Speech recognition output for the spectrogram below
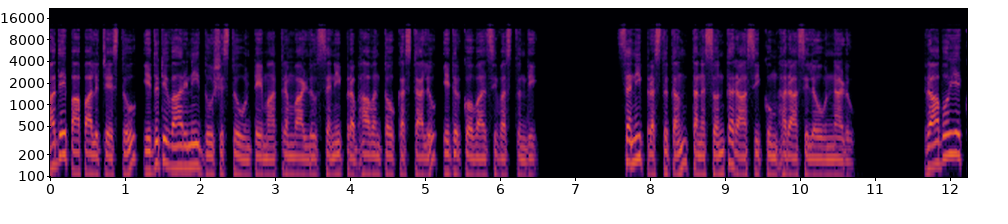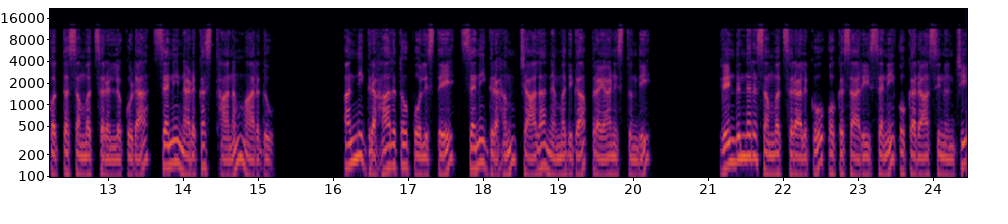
అదే పాపాలు చేస్తూ ఎదుటివారిని దూషిస్తూ ఉంటే మాత్రం వాళ్ళు శని ప్రభావంతో కష్టాలు ఎదుర్కోవాల్సి వస్తుంది. శని ప్రస్తుతం తన సొంత రాశి కుంభరాశిలో ఉన్నాడు. రాబోయే కొత్త సంవత్సరంలో కూడా శని నడక స్థానం మారదు. అన్ని గ్రహాలతో పోలిస్తే శని గ్రహం చాలా నెమ్మదిగా ప్రయాణిస్తుంది. రెండున్నర సంవత్సరాలకు ఒకసారి శని ఒక రాశి నుంచి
